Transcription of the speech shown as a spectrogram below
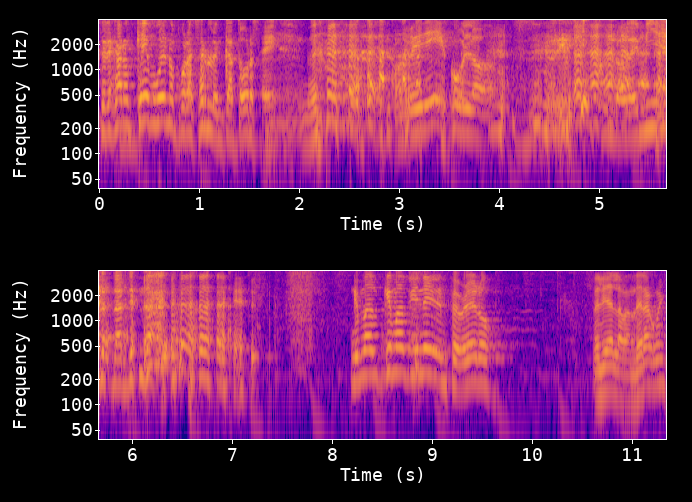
Te dejaron, qué bueno por hacerlo en 14. Ridículo. Ridículo de mierda. ¿Qué más, ¿Qué más viene en febrero? El día de la bandera, güey.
